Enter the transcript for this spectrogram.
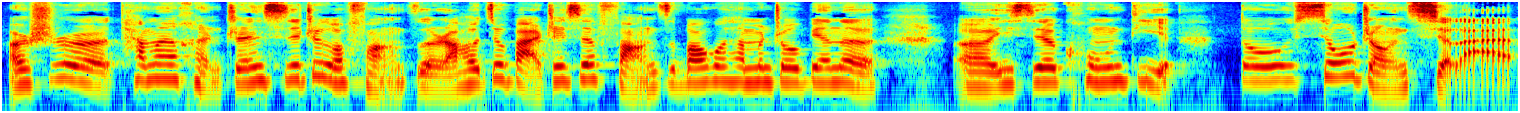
而是他们很珍惜这个房子，然后就把这些房子，包括他们周边的呃一些空地都修整起来。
